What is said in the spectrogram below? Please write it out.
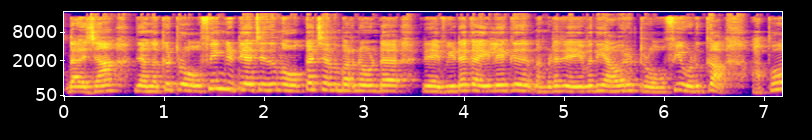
ദാജ ഞങ്ങൾക്ക് ട്രോഫിയും കിട്ടിയാ ചെയ്ത് നോക്കച്ചാന്ന് പറഞ്ഞുകൊണ്ട് രവിയുടെ കയ്യിലേക്ക് നമ്മുടെ രേവതി ആ ഒരു ട്രോഫി കൊടുക്കുക അപ്പോൾ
